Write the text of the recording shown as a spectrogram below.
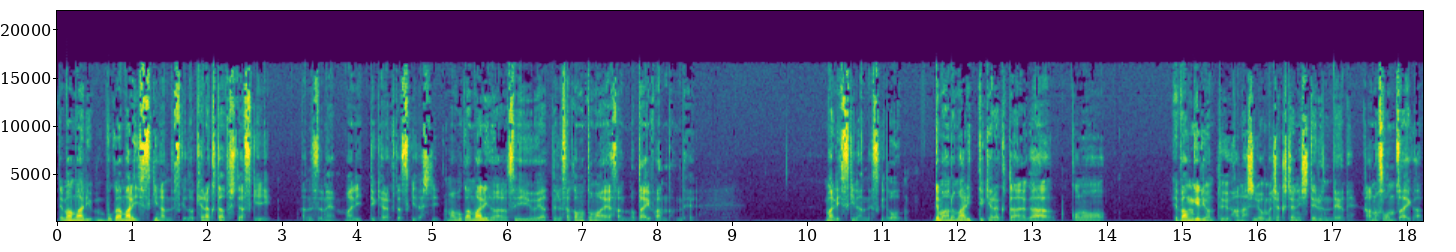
で、まあマリ、僕はマリ好きなんですけど、キャラクターとしては好きなんですよね。マリっていうキャラクター好きだし。まあ僕はマリのあの声優をやってる坂本真綾さんの大ファンなんで、マリ好きなんですけど、でもあのマリっていうキャラクターが、この、エヴァンゲリオンという話をむちゃくちゃにしてるんだよね。あの存在が。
